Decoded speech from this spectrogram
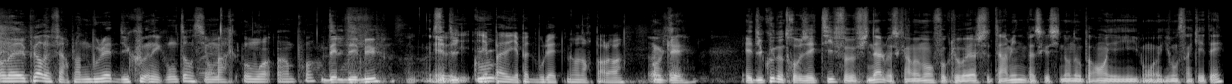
On avait peur de faire plein de boulettes, du coup on est content si on marque au moins un point. Dès le début. Il n'y coup, a, pas- y a pas de boulette, mais on en reparlera. ok. Et du coup, notre objectif euh, final, parce qu'à un moment, il faut que le voyage se termine, parce que sinon nos parents ils vont ils vont s'inquiéter.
